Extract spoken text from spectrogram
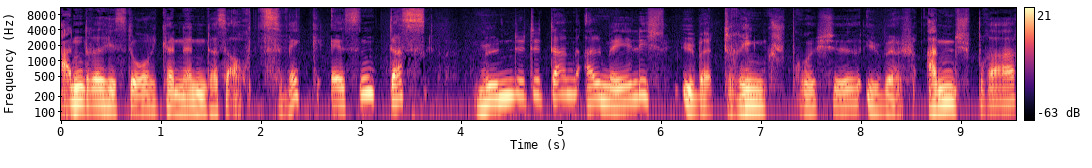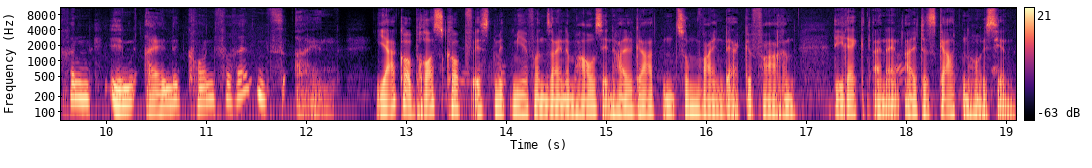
andere Historiker nennen das auch Zweckessen. Das mündete dann allmählich über Trinksprüche, über Ansprachen in eine Konferenz ein. Jakob Roskopf ist mit mir von seinem Haus in Hallgarten zum Weinberg gefahren, direkt an ein altes Gartenhäuschen.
